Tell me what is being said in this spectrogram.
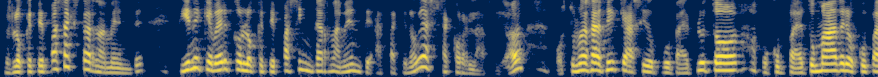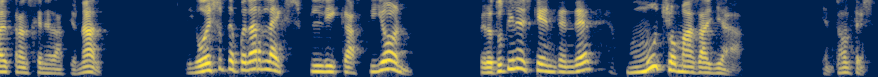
Entonces, lo que te pasa externamente tiene que ver con lo que te pasa internamente. Hasta que no veas esa correlación, pues tú me vas a decir que ha sido culpa de Plutón, o culpa de tu madre, o culpa del transgeneracional. Digo, eso te puede dar la explicación, pero tú tienes que entender mucho más allá. Entonces,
